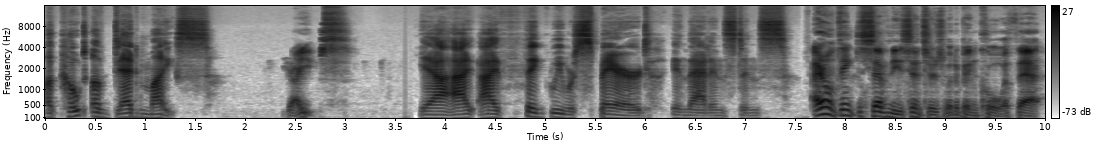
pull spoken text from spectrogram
a coat of dead mice. Yipes. Yeah, I, I think we were spared in that instance. I don't think the 70s censors would have been cool with that.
